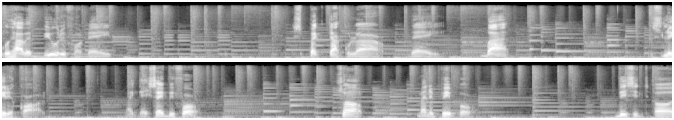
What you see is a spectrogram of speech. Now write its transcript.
We have a beautiful day, spectacular day, but it's little cold, like I said before. So many people visit uh,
